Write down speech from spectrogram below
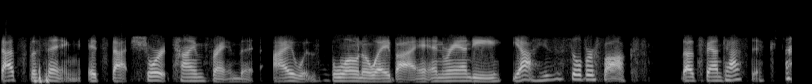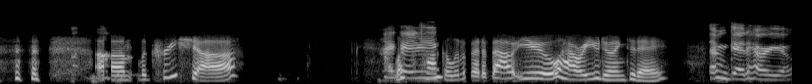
that's the thing. It's that short time frame that I was blown away by. And Randy, yeah, he's a silver fox. That's fantastic. um, Lucretia, Hi, let's Katie. talk a little bit about you. How are you doing today? I'm good. How are you?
